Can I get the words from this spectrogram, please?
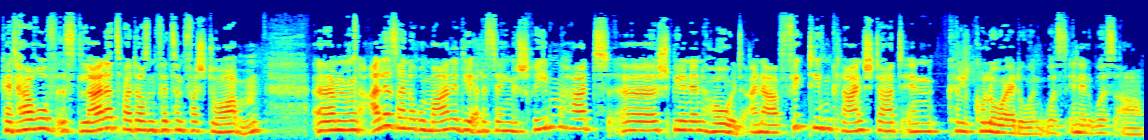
Kent Haruf ist leider 2014 verstorben. Ähm, alle seine Romane, die er bis dahin geschrieben hat, äh, spielen in Holt, einer fiktiven Kleinstadt in Colorado in, US in den USA.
